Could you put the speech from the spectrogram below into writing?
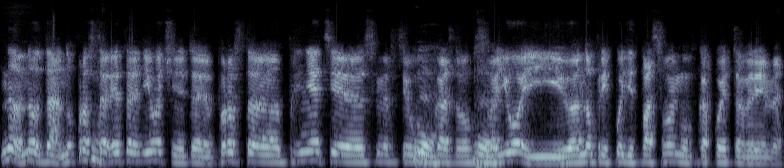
ну, ну да, ну просто да. это не очень, это просто принятие смерти у каждого да. свое, и оно приходит по-своему в какое-то время.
